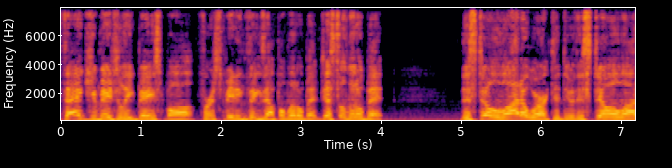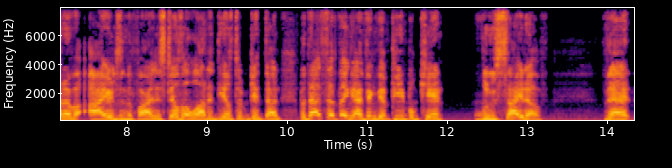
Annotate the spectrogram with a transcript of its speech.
Thank you, Major League Baseball, for speeding things up a little bit, just a little bit. There's still a lot of work to do. There's still a lot of irons in the fire. There's still a lot of deals to get done. But that's the thing I think that people can't lose sight of. That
